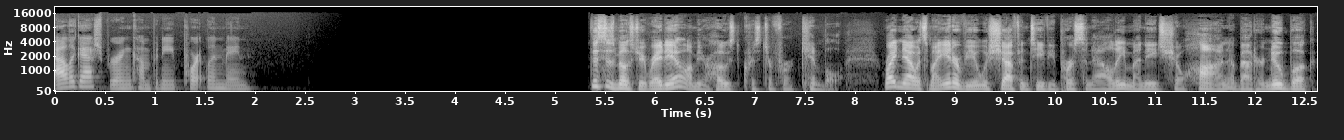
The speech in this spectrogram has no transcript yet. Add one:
Allagash Brewing Company, Portland, Maine. This is Milk Street Radio. I'm your host, Christopher Kimball. Right now, it's my interview with chef and TV personality Maneet Chauhan about her new book,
